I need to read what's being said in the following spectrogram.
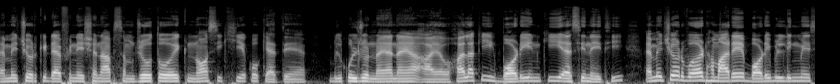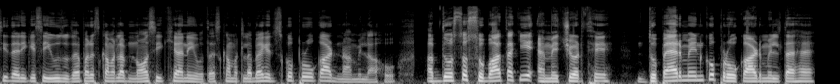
एमेच्योर की डेफिनेशन आप समझो तो एक नौ सीखिए को कहते हैं। बिल्कुल जो नया नया आया हो। हालाँकि बॉडी इनकी ऐसी नहीं थी। एमेच्योर वर्ड हमारे बॉडी बिल्डिंग में इसी तरीके से यूज़ होता है, पर इसका मतलब नौ सीखिया नहीं होता। इसका मतलब है कि जिसको प्रो कार्ड ना मिला हो। अब दोस्तों, सुबह तक ये एमेच्योर थे। दोपहर में इनको प्रो कार्ड मिलता है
